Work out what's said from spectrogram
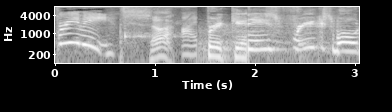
freebie! Suck. I Freaking. These freaks won't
